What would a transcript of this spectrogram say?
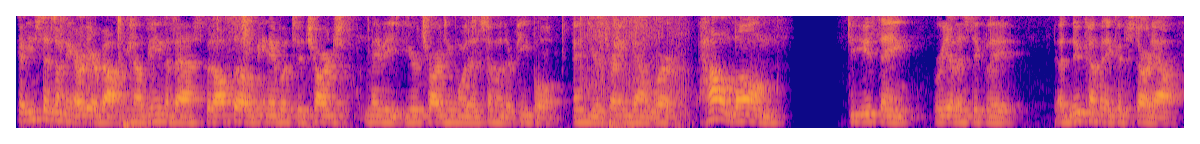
you said something earlier about you know being the best, but also being able to charge. Maybe you're charging more than some other people, and you're turning down work. How long do you think, realistically, a new company could start out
